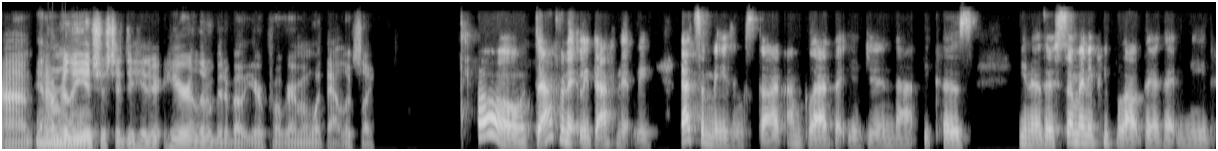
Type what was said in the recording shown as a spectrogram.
Um, and. I'm really mm. interested to hear hear a little bit about your program and what that looks like. Oh, definitely, definitely. That's amazing, Scott. I'm glad that you're doing that because you know, there's so many people out there that need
